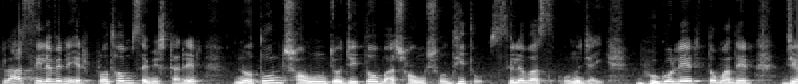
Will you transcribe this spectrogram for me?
ক্লাস ইলেভেনের প্রথম সেমিস্টারের নতুন সংযোজিত বা সংশোধিত সিলেবাস অনুযায়ী ভূগোলের তোমাদের যে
